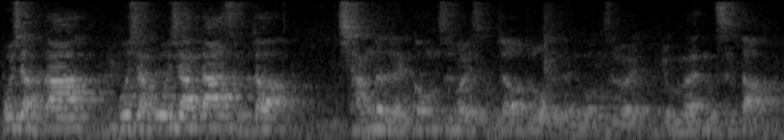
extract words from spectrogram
我想大家，我想问一下大家，什么叫强的人工智慧？什么叫弱的人工智慧？有没有人知道？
